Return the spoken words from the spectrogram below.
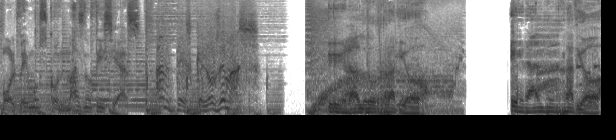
Volvemos con más noticias. Antes que los demás. Heraldo Radio. Heraldo Radio,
